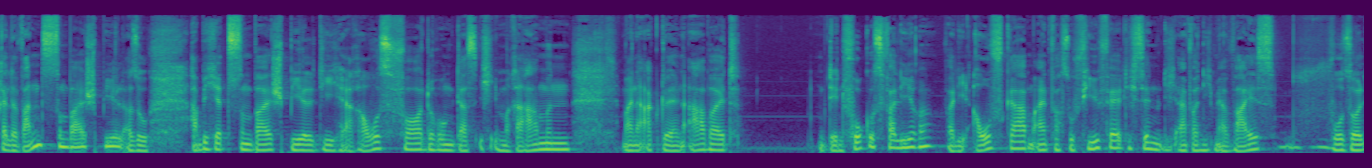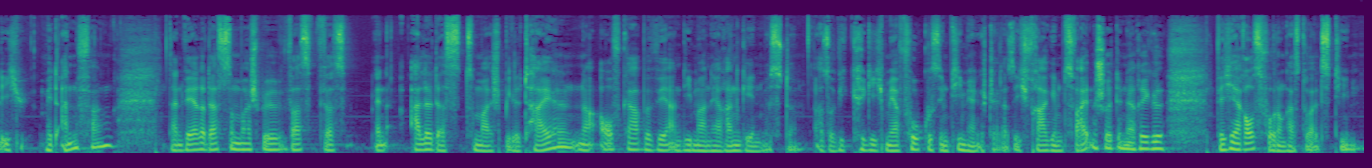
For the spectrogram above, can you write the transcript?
Relevanz zum Beispiel. Also habe ich jetzt zum Beispiel die Herausforderung, dass ich im Rahmen meiner aktuellen Arbeit den Fokus verliere, weil die Aufgaben einfach so vielfältig sind und ich einfach nicht mehr weiß, wo soll ich mit anfangen, dann wäre das zum Beispiel was, was, wenn alle das zum Beispiel teilen, eine Aufgabe wäre, an die man herangehen müsste. Also wie kriege ich mehr Fokus im Team hergestellt? Also ich frage im zweiten Schritt in der Regel, welche Herausforderung hast du als Team?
